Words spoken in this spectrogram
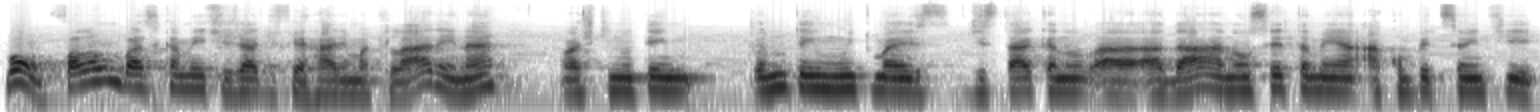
Bom, falamos basicamente já de Ferrari e McLaren, né? Eu acho que não tem, eu não tenho muito mais destaque a, a, a dar, a não ser também a, a competição entre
